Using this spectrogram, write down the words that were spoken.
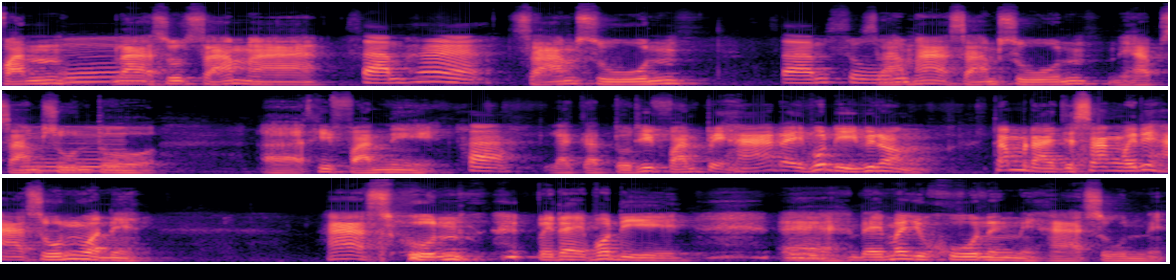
ฝันอืม ล่าสุดสามหาสามห้าสามศูนย์สามศูนสามย์ห้าสามศูนย์นี่ครับสามศูนย์ตัวเอ่อที่ฝันนี่ ค่ะ แล้วก็ตัวที่ฝันไปหาได้พอดีพี่น้องธรรมดาจะสร้างไว้ที่หาศูนย์งวดนี่ห้าศูนย์ ไปได้พอดีเออได้มาอยู่คูหนึ่งนี่หาศูนย์นี่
